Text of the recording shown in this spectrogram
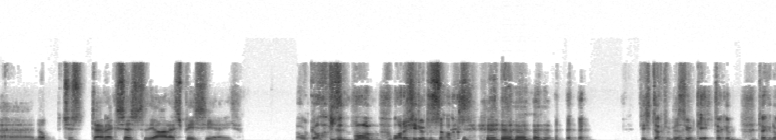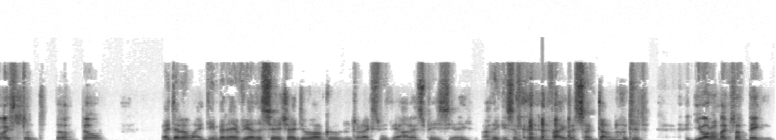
Uh, nope. Just direct access to the RSPCA. Oh God! what, what did she do to socks? she stuffed him in a suitcase, took him, took him to Iceland. Oh no! I don't know why, Dean, but every other search I do on Google directs me to the RSPCA. I think it's some kind of virus I've downloaded. You are on Microsoft Bing,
